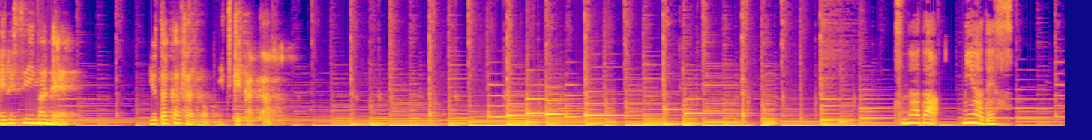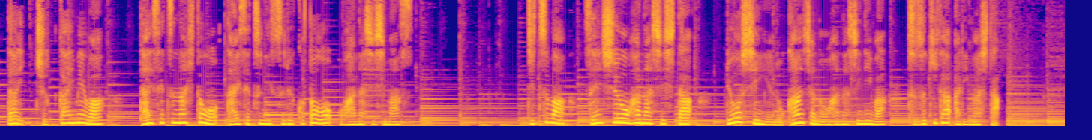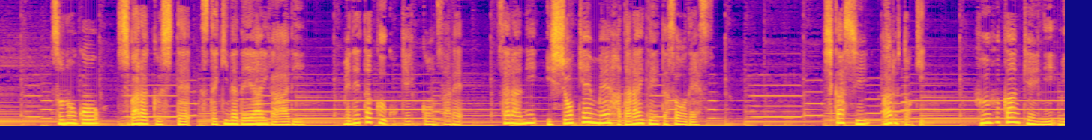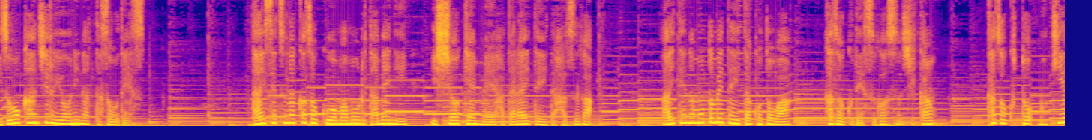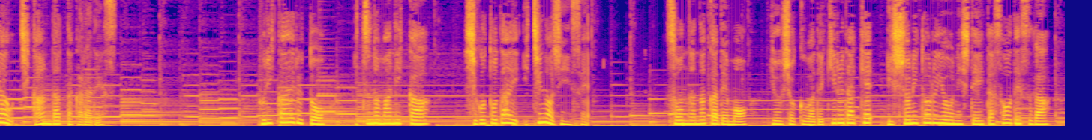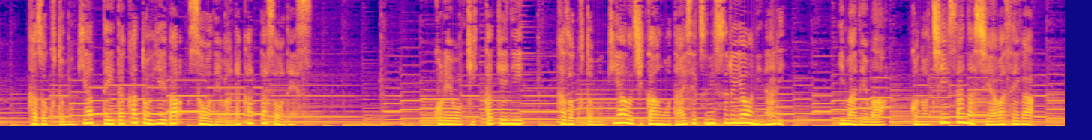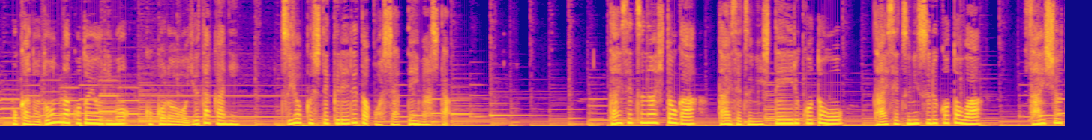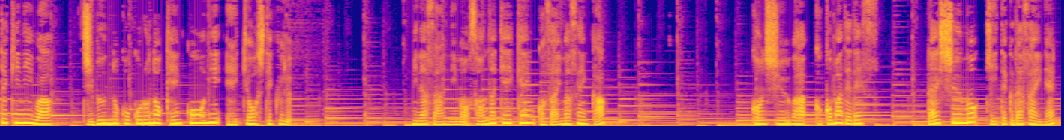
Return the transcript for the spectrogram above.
ヘルシーマネー。豊かさの見つけ方。綱田美也です。第10回目は大切な人を大切にすることをお話しします。実は先週お話しした両親への感謝のお話には続きがありました。その後、しばらくして素敵な出会いがあり、めでたくご結婚され、さらに一生懸命働いていたそうです。しかし、ある時、夫婦関係に溝を感じるようになったそうです。大切な家族を守るために一生懸命働いていたはずが、相手の求めていたことは家族で過ごす時間、家族と向き合う時間だったからです。振り返るといつの間にか仕事第一の人生。そんな中でも夕食はできるだけ一緒にとるようにしていたそうですが、家族と向き合っていたかといえばそうではなかったそうです。これをきっかけに家族と向き合う時間を大切にするようになり、今ではこの小さな幸せが他のどんなことよりも心を豊かに強くしてくれるとおっしゃっていました。大切な人が大切にしていることを大切にすることは最終的には自分の心の健康に影響してくる。皆さんにもそんな経験ございませんか？今週はここまでです。来週も聞いてくださいね。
